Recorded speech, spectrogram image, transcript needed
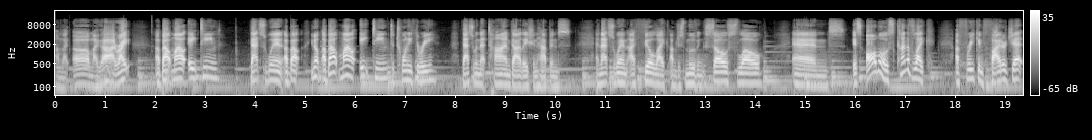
I'm like, oh my god, right? About mile 18, that's when about you know about mile 18 to 23, that's when that time dilation happens. And that's when I feel like I'm just moving so slow and it's almost kind of like a freaking fighter jet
